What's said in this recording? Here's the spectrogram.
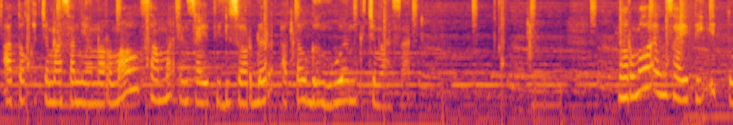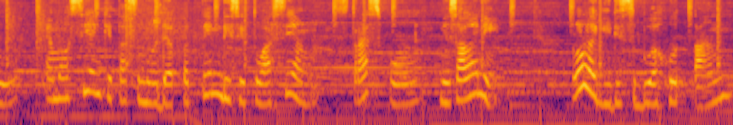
atau kecemasan yang normal sama anxiety disorder atau gangguan kecemasan. Normal anxiety itu emosi yang kita semua dapetin di situasi yang stressful. Misalnya nih, lo lagi di sebuah hutan,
